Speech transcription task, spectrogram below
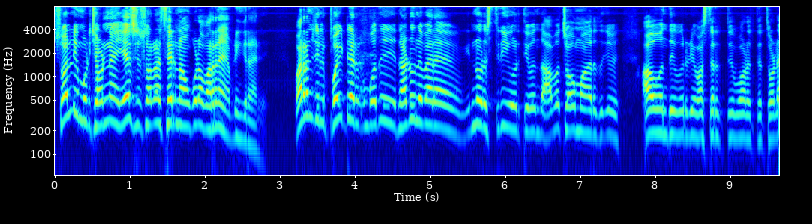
சொல்லி முடித்த உடனே இயேசு சொல்கிறா சரி நான் கூட வர்றேன் அப்படிங்கிறாரு. வரேன்னு சொல்லி போயிட்டே இருக்கும்போது நடுவில் வேற இன்னொரு ஸ்திரீ ஒருத்தி வந்து அவ சோகமாகிறதுக்கு அவள் வந்து இவருடைய வஸ்திரத்து ஓரத்தோட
